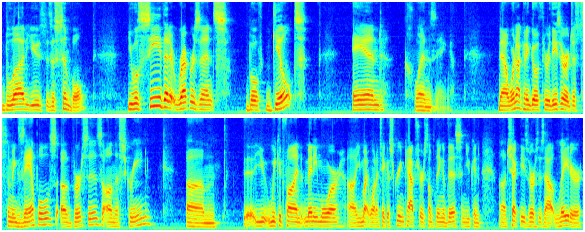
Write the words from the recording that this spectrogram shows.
blood used as a symbol, you will see that it represents both guilt and cleansing. Now, we're not going to go through, these are just some examples of verses on the screen. Um, you, we could find many more. Uh, you might want to take a screen capture or something of this, and you can uh, check these verses out later.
